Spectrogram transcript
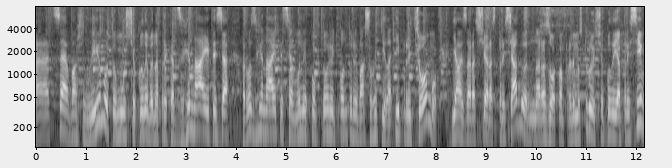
Е, Це важливо, тому що коли ви, наприклад, згинаєтеся, розгинаєтеся, вони повторюють контури вашого тіла. І при цьому я зараз ще раз присяду на разок, вам продемонструю, що коли я присів,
